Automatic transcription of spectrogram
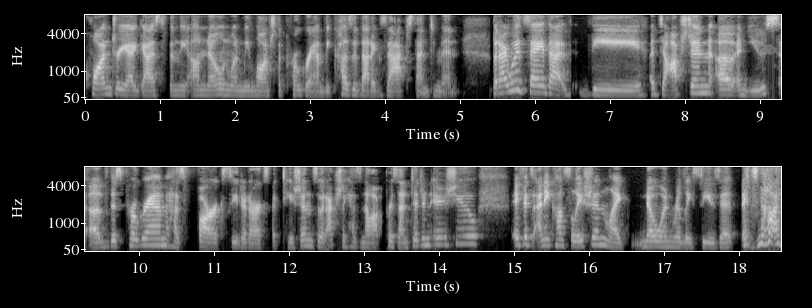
quandary i guess and the unknown when we launched the program because of that exact sentiment but I would say that the adoption of and use of this program has far exceeded our expectations. So it actually has not presented an issue. If it's any consolation, like no one really sees it. It's not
